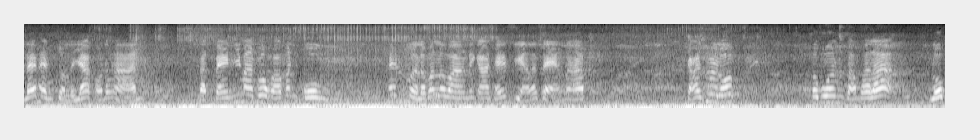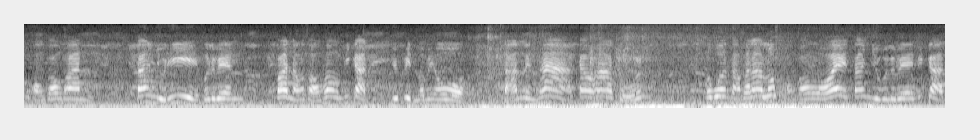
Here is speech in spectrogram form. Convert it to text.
และแผนจดระยะของทหารดัดแปลงที่มั่นเพื่อความมั่นคง ให้ทุกหน่วยระมัดระวังในการใช้เสียงและแสงนะครับ การช่วยรบขบวนสัมภาระรบของกองพันตั้งอยู่ที่บริเวณบ้านหนองสองห้องพิกัดคิวปิดโรมิโอ 315 950 ขบวนสัมภาระรบของกองร้อยตั้งอยู่บริเวณพิกัด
